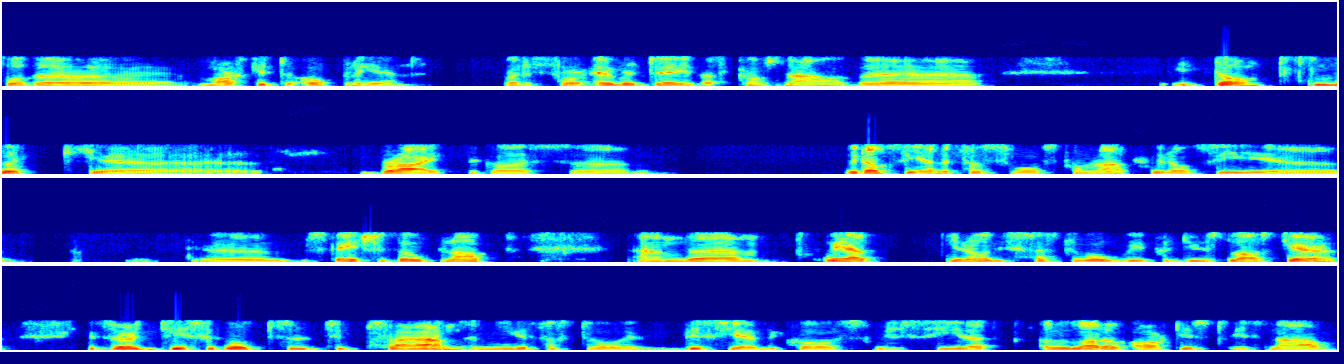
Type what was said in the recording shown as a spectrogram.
for the market to open again. But for every day that comes now the it don't look uh, bright because um, we don't see any festivals coming up. We don't see uh, uh, stages open up, and um, we have you know this festival we produced last year. It's very difficult to, to plan a new festival this year because we see that a lot of artists is now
